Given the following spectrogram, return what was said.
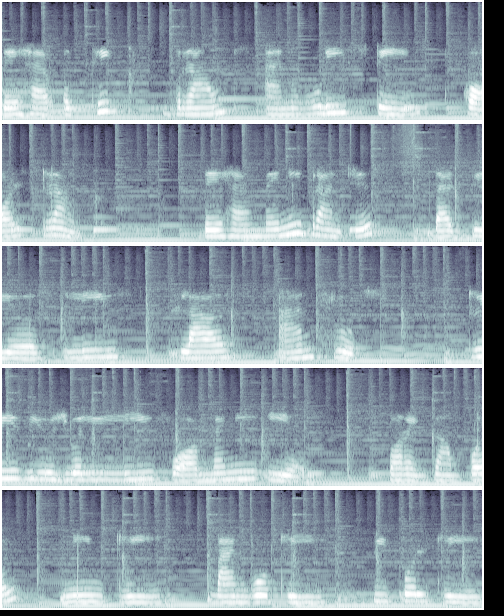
They have a thick brown and woody stem called trunk. They have many branches that bears leaves, flowers and fruits. Trees usually live for many years. For example, neem tree, mango tree, peepal tree,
